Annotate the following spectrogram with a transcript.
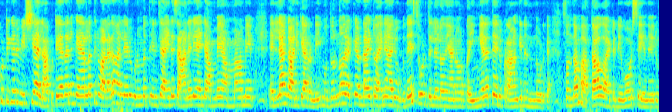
കുട്ടിക്ക് ഒരു വിഷയമല്ല. ആ കുട്ടി ഏതായാലും കേരളത്തിൽ വളരെ നല്ലൊരു കുടുംബത്തിൽ എനിക്ക് അതിന്റെ ചാനലിൽ അതിന്റെ അമ്മയും അമ്മാമ്മയും എല്ലാം കാണിക്കാറുണ്ട്. ഈ മുതിർന്നവരൊക്കെ ഉണ്ടായിട്ടും അതിനെ ആരും ഉപദേശിച്ചു കൊടുത്തില്ലല്ലോ ഞാൻ ഓർക്കുക ഇങ്ങനത്തെ ഒരു പ്രാങ്കിന് നിന്ന് കൊടുക്കുക സ്വന്തം ഭർത്താവുമായിട്ട് ഡിവോഴ്സ് ചെയ്യുന്ന ഒരു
